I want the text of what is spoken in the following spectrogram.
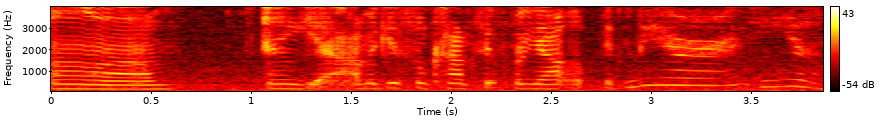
Um, and yeah, I'm gonna get some content for y'all up in there. Yeah.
